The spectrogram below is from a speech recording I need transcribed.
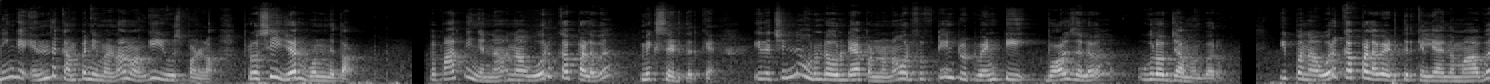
நீங்கள் எந்த கம்பெனி வேணால் வாங்கி யூஸ் பண்ணலாம். ப்ரொசீஜர் ஒன்று தான். இப்போ பார்த்தீங்கன்னா நான் ஒரு கப் அளவு மிக்ஸ் எடுத்திருக்கேன். இதை சின்ன உருண்டை உருண்டையாக பண்ணோன்னா ஒரு ஃபிஃப்டீன் டு டுவெண்ட்டி பால்ஸ் அளவு குலோப் ஜாமுன் வரும். இப்போ நான் ஒரு கப் அளவு எடுத்திருக்கேன் இல்லையா இந்த மாவு?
